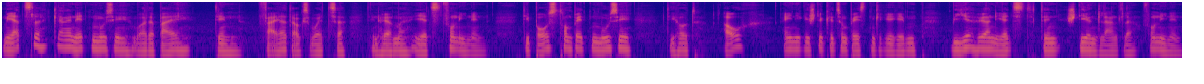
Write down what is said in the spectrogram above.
Märzl Klarinettenmusik war dabei, den Feiertagswalzer, den hören wir jetzt von Ihnen. Die Bass-Trompetenmusik, die hat auch einige Stücke zum Besten gegeben. Wir hören jetzt den Stirnglandler von Ihnen.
